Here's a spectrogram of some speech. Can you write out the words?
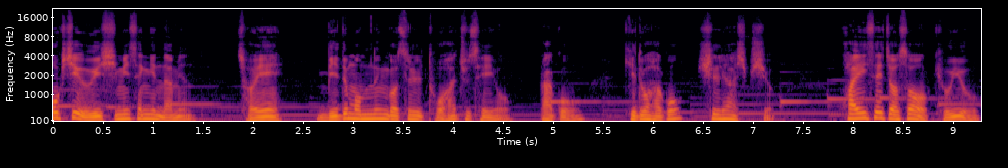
혹시 의심이 생긴다면 저의 믿음 없는 것을 도와주세요. 라고 기도하고 신뢰하십시오. 화이세 져서 교육,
